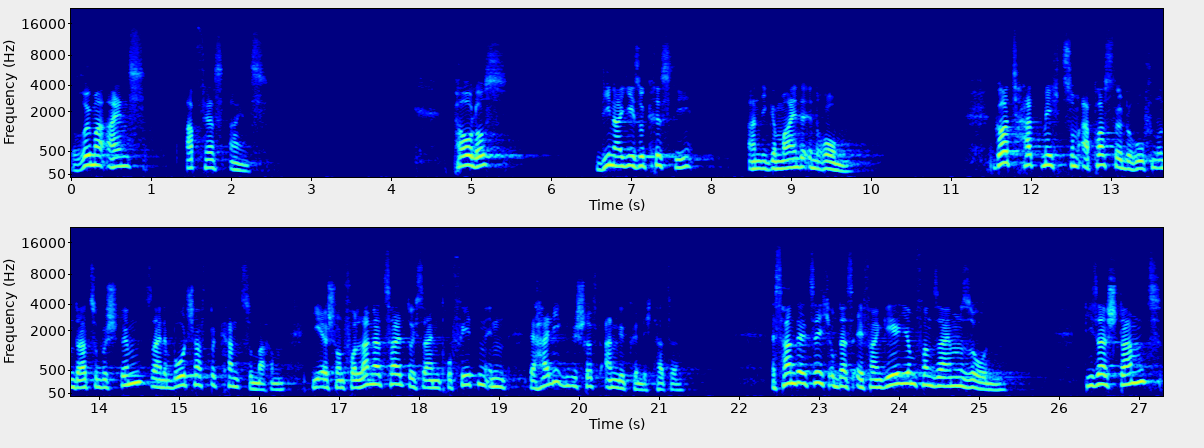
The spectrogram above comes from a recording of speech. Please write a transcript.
Römer 1, Abvers 1. Paulus, Diener Jesu Christi, an die Gemeinde in Rom. Gott hat mich zum Apostel berufen und dazu bestimmt, seine Botschaft bekannt zu machen, die er schon vor langer Zeit durch seinen Propheten in der Heiligen Schrift angekündigt hatte. Es handelt sich um das Evangelium von seinem Sohn. Dieser stammt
